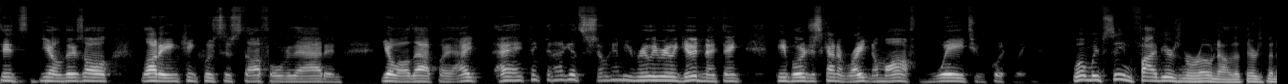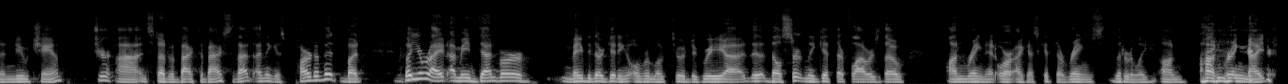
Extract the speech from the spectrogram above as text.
it's you know there's all a lot of inconclusive stuff over that and you know all that, but I I think the Nuggets still going to be really really good, and I think people are just kind of writing them off way too quickly. Well, we've seen five years in a row now that there's been a new champ, sure, uh, instead of a back to back. So that I think is part of it. But mm-hmm. but you're right. I mean, Denver maybe they're getting overlooked to a degree. Uh, they'll certainly get their flowers though on ring night, or I guess get their rings literally on on ring night.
